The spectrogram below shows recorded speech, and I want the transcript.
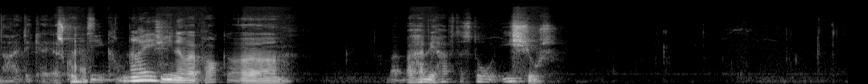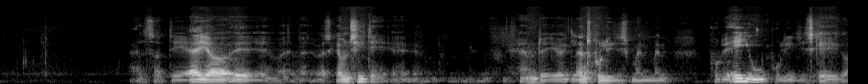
nej, det kan jeg sgu ikke lige komme på. nej. Gina, hvad pokker, og hvad, hvad har vi haft af store issues? Altså, det er jo, øh, hvad, skal man sige, det, øh, jamen, det er jo ikke landspolitisk, men, men på det EU-politiske, ikke?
